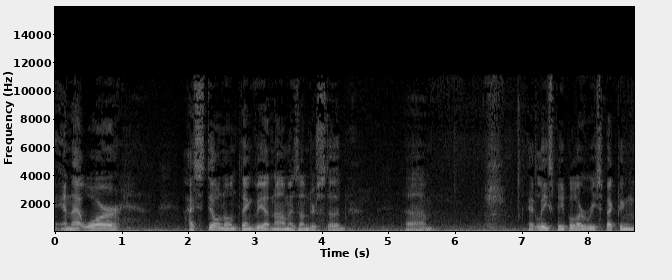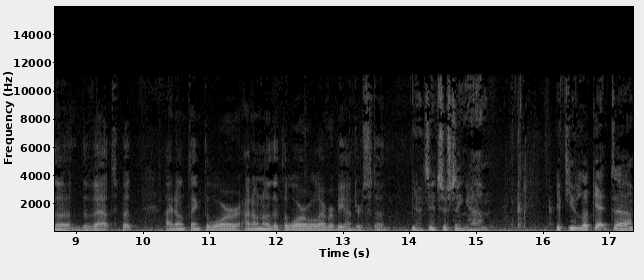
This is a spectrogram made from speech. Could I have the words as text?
in that war, I still don't think Vietnam is understood. Um, at least people are respecting the the vets, but I don't think the war. I don't know that the war will ever be understood. Yeah, it's interesting. Um, if you look at uh,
